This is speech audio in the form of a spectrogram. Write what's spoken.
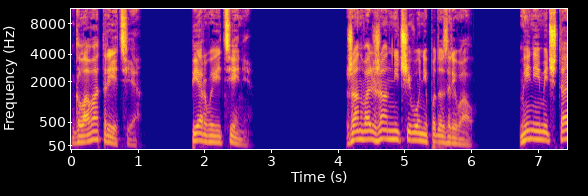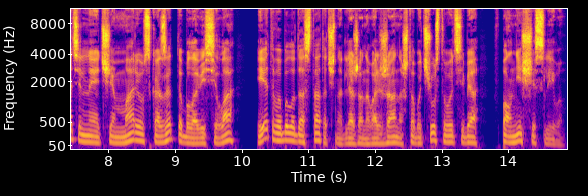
Глава третья. Первые тени. Жан Вальжан ничего не подозревал. Менее мечтательная, чем Мариус, Казетта была весела, и этого было достаточно для Жана Вальжана, чтобы чувствовать себя вполне счастливым.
